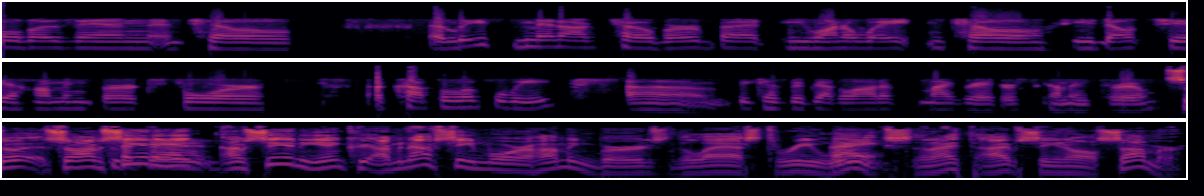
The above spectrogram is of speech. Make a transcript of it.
pull those in until at least mid October, but you want to wait until you don't see a hummingbird for a couple of weeks um, because we've got a lot of migrators coming through. So, so I'm seeing the, I'm seeing the increase. I mean, I've seen more hummingbirds the last three Right. weeks than I, I've seen all summer.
